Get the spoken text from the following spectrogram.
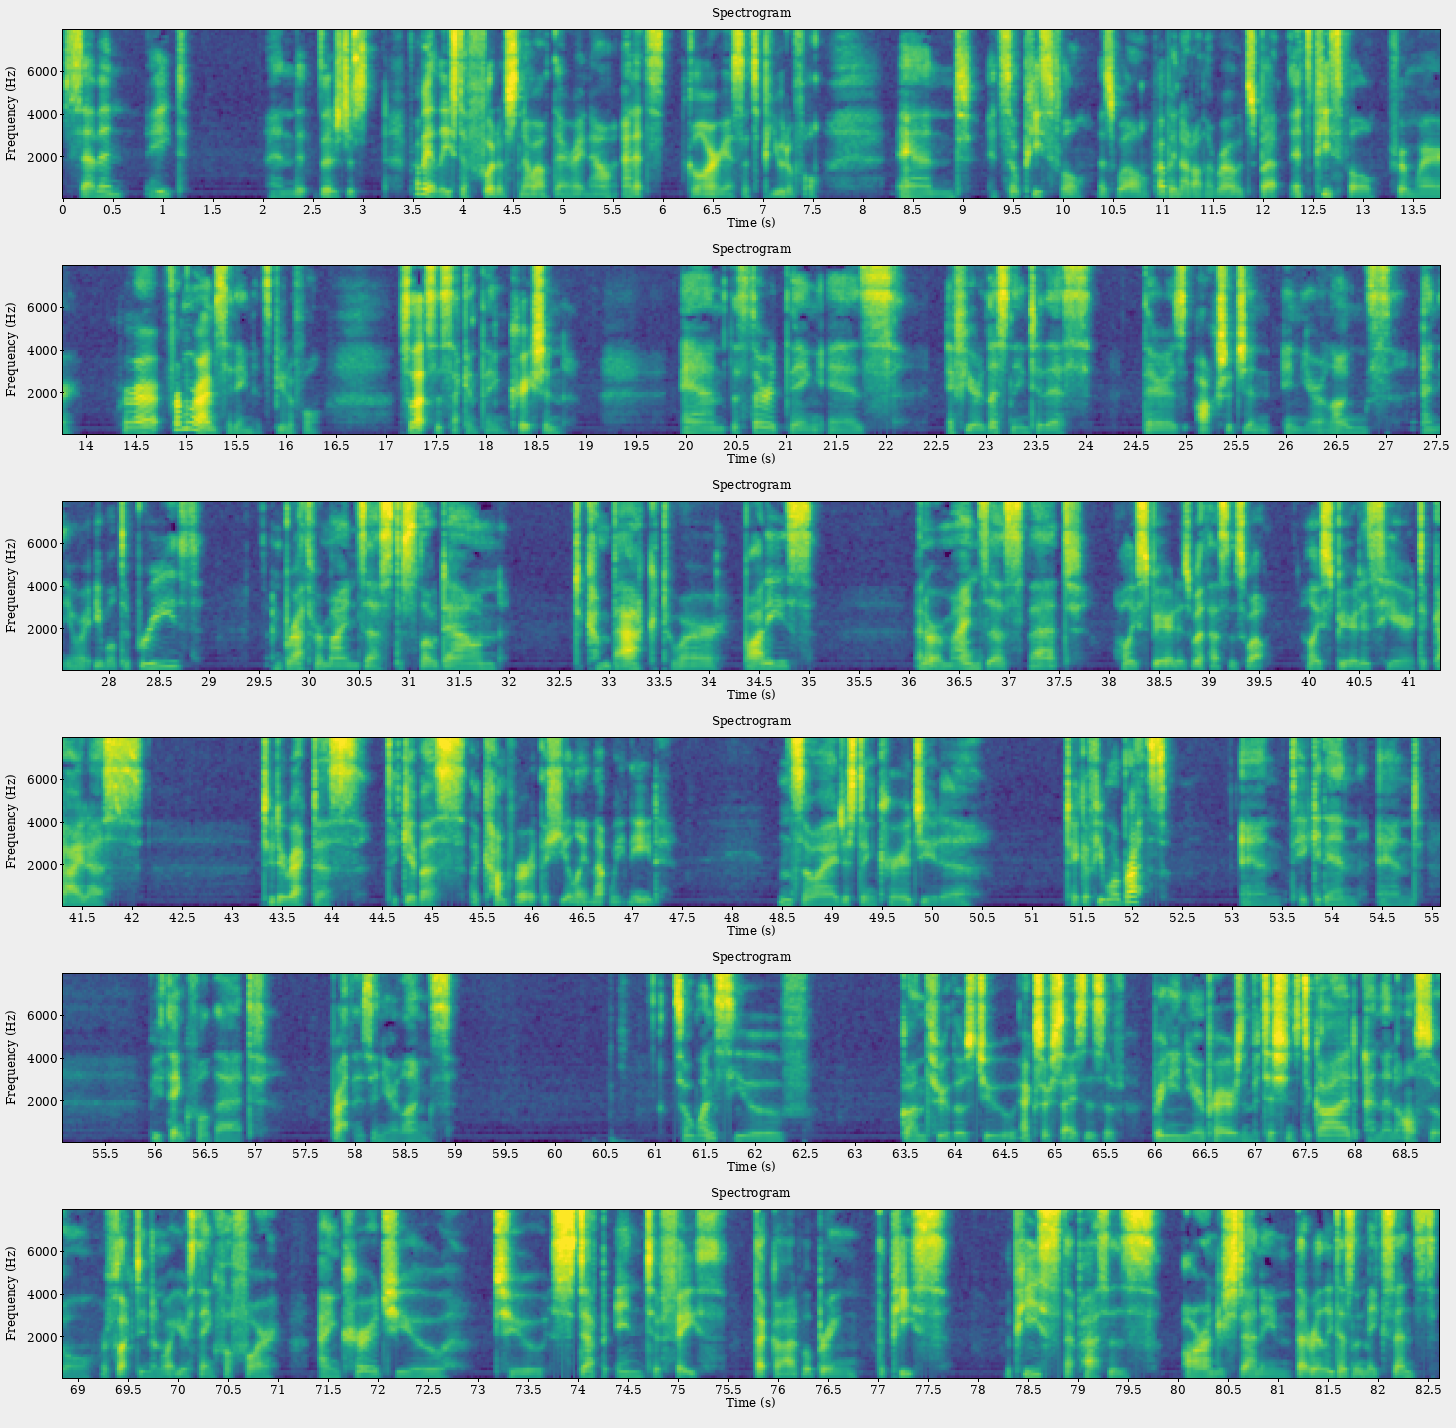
seven, eight, and there's just probably at least a foot of snow out there right now, and it's glorious. It's beautiful and it's so peaceful as well. Probably not on the roads, but it's peaceful from where where from where I'm sitting. It's beautiful. So that's the second thing, creation. And the third thing is if you're listening to this, there's oxygen in your lungs and you are able to breathe. And breath reminds us to slow down, to come back to our bodies. And it reminds us that Holy Spirit is with us as well. Holy Spirit is here to guide us, to direct us, to give us the comfort, the healing that we need. And so I just encourage you to take a few more breaths and take it in and be thankful that breath is in your lungs. So once you've gone through those two exercises of bringing your prayers and petitions to God, and then also reflecting on what you're thankful for, I encourage you to step into faith that God will bring the peace, the peace that passes our understanding that really doesn't make sense.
